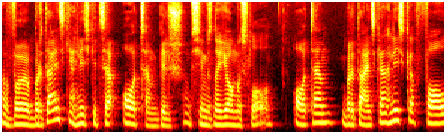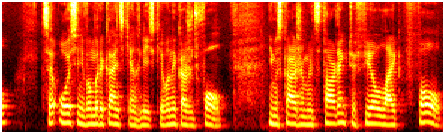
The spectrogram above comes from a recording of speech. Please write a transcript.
В британській англійській це autumn, більш всім знайоме слово. Autumn, британська англійська, fall Це осінь в американській англійській. Вони кажуть fall. І ми скажемо it's starting to feel like fall.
